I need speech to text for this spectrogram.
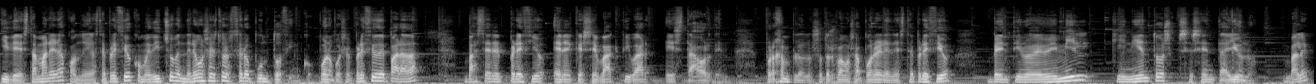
y de esta manera cuando llegue este precio como he dicho venderemos estos 0.5 bueno pues el precio de parada va a ser el precio en el que se va a activar esta orden por ejemplo nosotros vamos a poner en este precio 29.561 ¿vale?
